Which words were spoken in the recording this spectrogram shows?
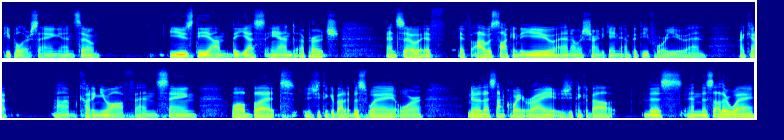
people are saying, and so use the um, the yes and approach. And so if if I was talking to you and I was trying to gain empathy for you, and I kept um, cutting you off and saying, "Well, but did you think about it this way?" or "No, that's not quite right. Did you think about this and this other way?"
